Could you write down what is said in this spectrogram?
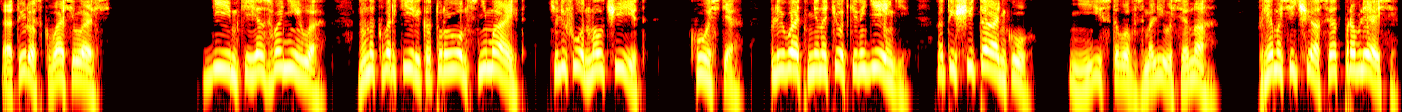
а ты расквасилась. Димке я звонила, но на квартире, которую он снимает, телефон молчит. Костя, плевать мне на теткины деньги, отыщи Таньку. Неистово взмолилась она. Прямо сейчас и отправляйся,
